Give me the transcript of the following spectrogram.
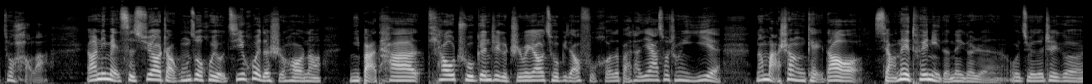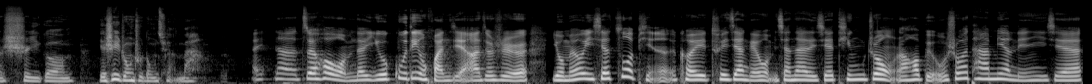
就好了。然后你每次需要找工作或有机会的时候呢，你把它挑出跟这个职位要求比较符合的，把它压缩成一页，能马上给到想内推你的那个人。我觉得这个是一个，也是一种主动权吧。哎，那最后我们的一个固定环节啊，就是有没有一些作品可以推荐给我们现在的一些听众？然后比如说他面临一些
